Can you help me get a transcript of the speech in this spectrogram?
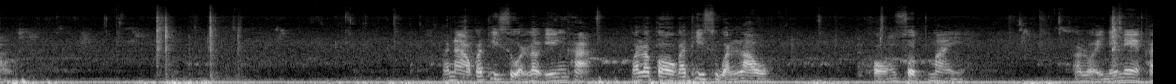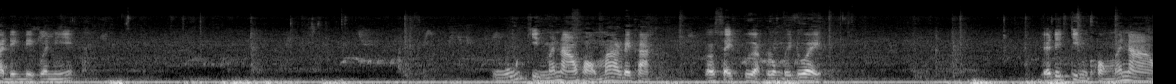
ว มะนาวก็ที่สวนเราเองค่ะมะละกอก็ที่สวนเรา ของสดใหม่ อร่อยแน่ๆค่ะ เด็กๆวันนี้โอ้กลิ่นมะนาวหอมมากเลยค่ะ เราใส่เปลือกลงไปด้วย จะได้กลิ่นของมะนาว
